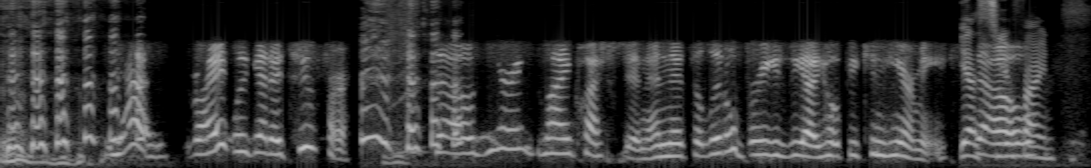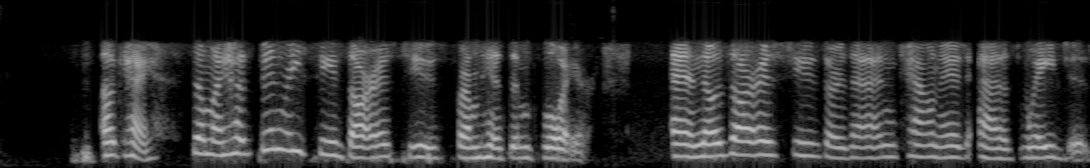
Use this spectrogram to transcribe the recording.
Yeah. yes, right? We get a twofer. So here's my question, and it's a little breezy. I hope you can hear me. yes, So- you're fine. Okay. So my husband receives RSUs from his employer, and those RSUs are then counted as wages.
